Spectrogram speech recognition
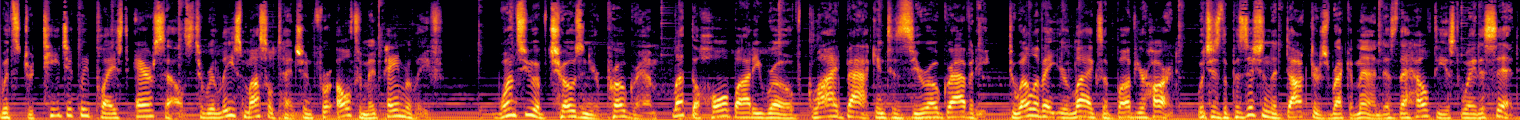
with strategically placed air cells to release muscle tension for ultimate pain relief. Once you have chosen your program, let the whole body Rove glide back into zero gravity to elevate your legs above your heart, which is the position that doctors recommend as the healthiest way to sit,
